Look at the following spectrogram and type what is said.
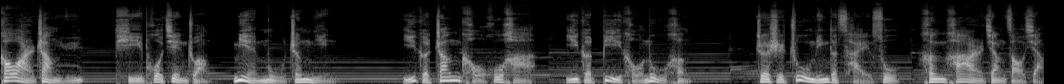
高二丈余，体魄健壮，面目狰狞，一个张口呼哈，一个闭口怒哼，这是著名的彩塑哼哈二将造像。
